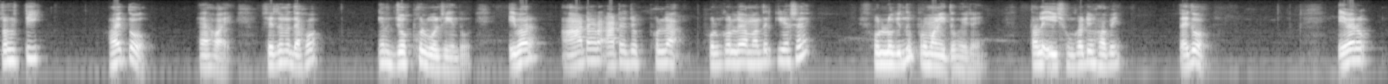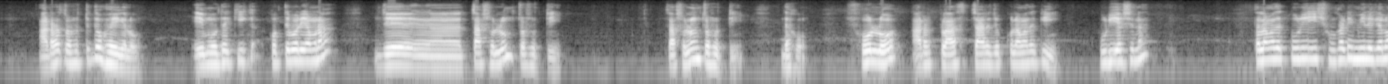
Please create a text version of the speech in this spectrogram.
চৌষট্টি, হয় তো? হ্যাঁ হয়, সেজন্য দেখো, এখানে যোগফল বলছে কিন্তু, এবার আট আর আটের যোগফল, ফল করলে আমাদের কি আসে, ষোলো কিন্তু প্রমাণিত হয়ে যায়, তাহলে এই সংখ্যাটি হবে, তাই তো? এবার আঠারো চৌষট্টি তো হয়ে গেল। এর মধ্যে কি করতে পারি আমরা? যে চার ষোলো চৌষট্টি। চার ষোলো চৌষট্টি। দেখো, ষোলো আর প্লাস চার যোগ করলে আমাদের কি? কুড়ি আসে না? তাহলে আমাদের কুড়ি এই সংখ্যাটি মিলে গেল।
